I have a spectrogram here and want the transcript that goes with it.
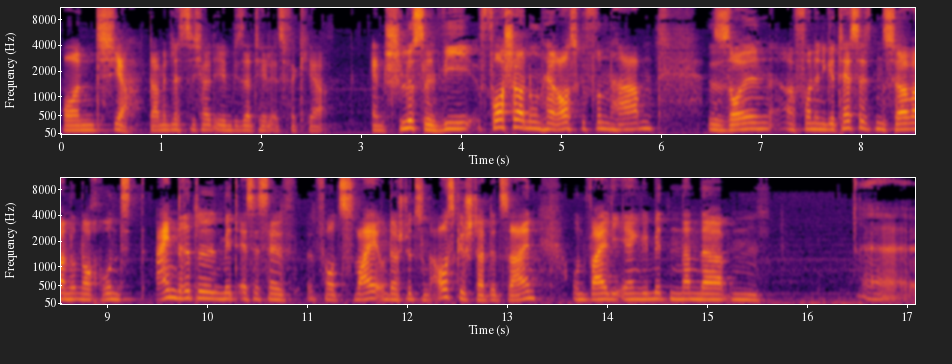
Und ja, damit lässt sich halt eben dieser TLS-Verkehr entschlüsseln. Wie Forscher nun herausgefunden haben, sollen äh, von den getesteten Servern nur noch rund ein Drittel mit SSL V2 Unterstützung ausgestattet sein und weil die irgendwie miteinander hm, äh,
